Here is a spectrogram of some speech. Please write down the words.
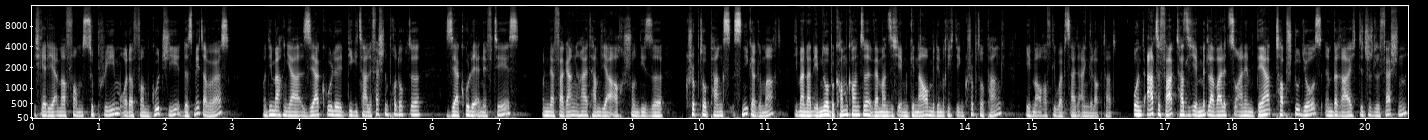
Ich rede ja immer vom Supreme oder vom Gucci des Metaverse. Und die machen ja sehr coole digitale Fashion-Produkte, sehr coole NFTs. Und in der Vergangenheit haben die ja auch schon diese CryptoPunks Sneaker gemacht, die man dann eben nur bekommen konnte, wenn man sich eben genau mit dem richtigen CryptoPunk eben auch auf die Webseite eingeloggt hat. Und Artefakt hat sich eben mittlerweile zu einem der Top-Studios im Bereich Digital Fashion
